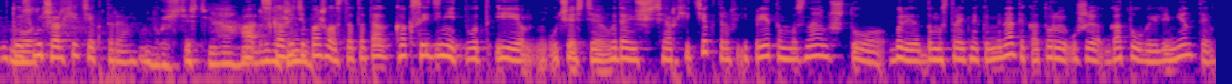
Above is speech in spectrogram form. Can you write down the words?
То вот. есть лучше архитекторы. Ну, естественно. А скажите, пожалуйста, тогда как соединить вот и участие выдающихся архитекторов, и при этом мы знаем, что были домостроительные комбинаты, которые уже готовые элементы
